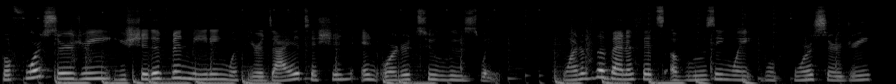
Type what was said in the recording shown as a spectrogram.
Before surgery, you should have been meeting with your dietitian in order to lose weight. One of the benefits of losing weight before surgery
